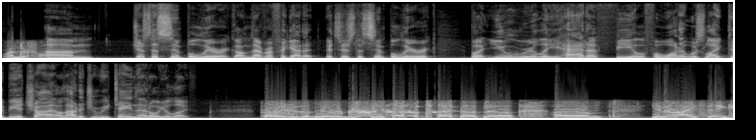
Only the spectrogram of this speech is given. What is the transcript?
Wonderful. Um, just a simple lyric. I'll never forget it. It's just a simple lyric, but you really had a feel for what it was like to be a child. How did you retain that all your life? Probably because I've never grown up. I don't know. Um, you know, I think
